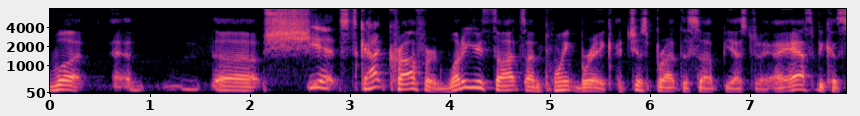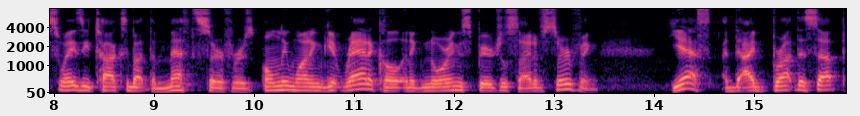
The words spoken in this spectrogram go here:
what? Uh, shit, Scott Crawford. What are your thoughts on Point Break? I just brought this up yesterday. I asked because Swayze talks about the meth surfers only wanting to get radical and ignoring the spiritual side of surfing. Yes, I I brought this up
